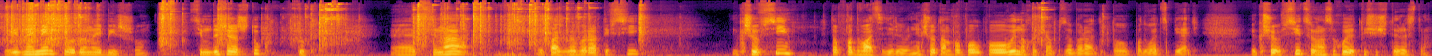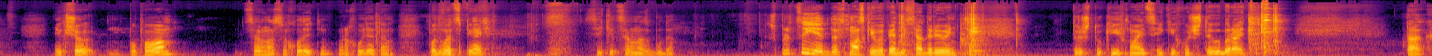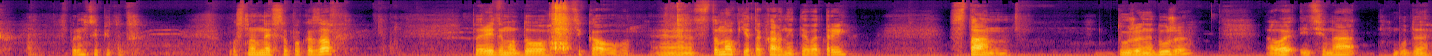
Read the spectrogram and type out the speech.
від найменшого до найбільшого. 70 штук тут. Е, ціна отак забирати всі. Якщо всі, то по 20 гривень. Якщо там по половину хоча б забирати, то по 25. Якщо всі, це у нас виходить 1400. Якщо пополам, це у нас виходить, ну, рахуйте там по 25. Скільки це у нас буде. Шприци є для смазки по 50 гривень. Три штуки їх мається, які хочете вибирайте. Так, в принципі, тут основне все показав. Перейдемо до цікавого. Е, станок є токарний ТВ3. Стан дуже не дуже, але і ціна буде,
